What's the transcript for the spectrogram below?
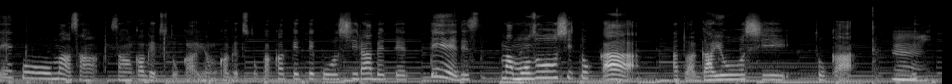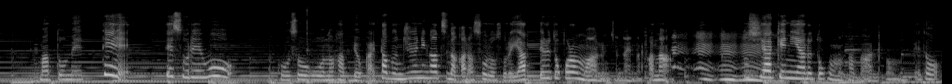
でこうまあ 3, 3ヶ月とか4ヶ月とかかけてこう調べてってで、まあ、模造紙とかあとは画用紙とかうん。にまとめて、でそれをこう総合の発表会多分12月だからそろそろやってるところもあるんじゃないのかな。うんうん年明けにやるところも多分あると思うけど、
